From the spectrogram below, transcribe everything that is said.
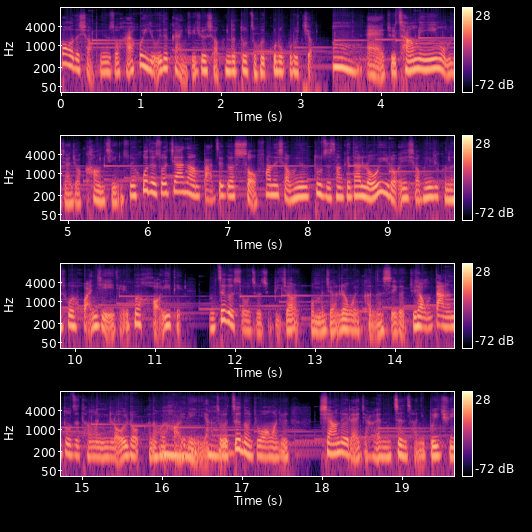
抱着小朋友的时候，还会有一个感觉，就是小朋友的肚子会咕噜咕噜叫。嗯，哎，就肠鸣音，我们讲叫亢进。所以或者说家长把这个手放在小朋友的肚子上，给他揉一揉，哎，小朋友就可能是会缓解一点，会好一点。那么这个时候就是比较，我们就认为可能是一个，就像我们大人肚子疼了，你揉一揉可能会好一点一样。这个这种就往往就相对来讲还能正常，你不一去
